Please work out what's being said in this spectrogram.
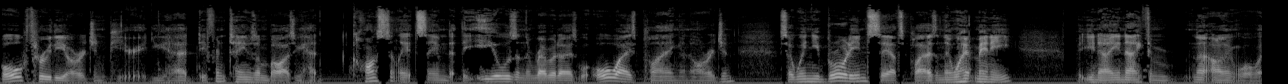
all through the origin period, you had different teams on buys. You had constantly, it seemed that the Eels and the Rabbitohs were always playing an origin. So when you brought in South's players, and there weren't many, but you know, you Nathan, no, I think, well,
